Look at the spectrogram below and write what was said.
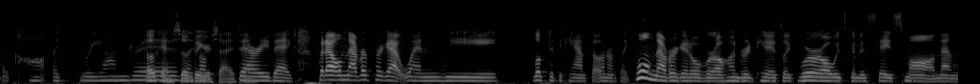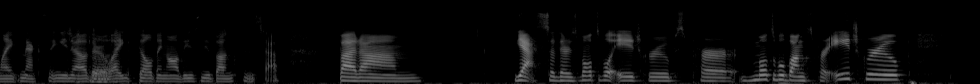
like like 300. Okay, so like bigger size, yeah. very big. But I'll never forget when we looked at the camp. The owner was like, "We'll never get over hundred kids. Like we're always going to stay small." And then like next thing you know, they're like building all these new bunks and stuff. But um, yeah. So there's multiple age groups per multiple bunks per age group,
